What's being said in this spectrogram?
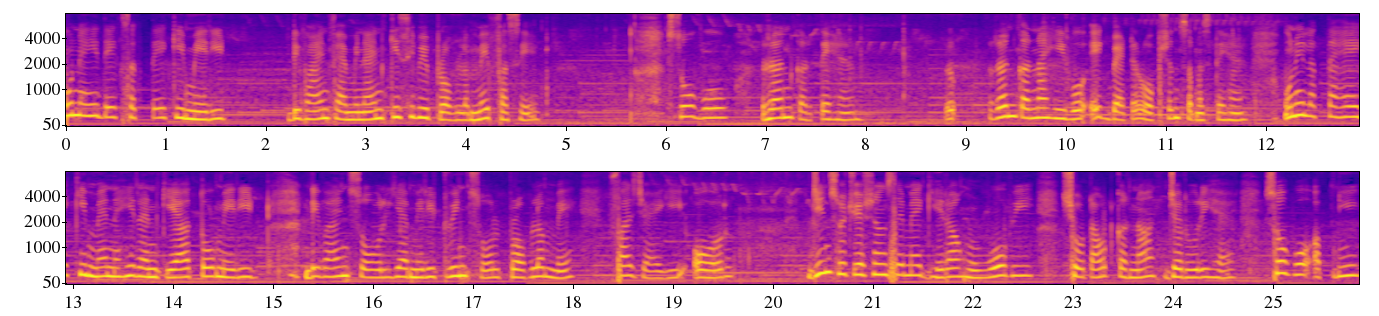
वो नहीं देख सकते कि मेरी डिवाइन फेमिनाइन किसी भी प्रॉब्लम में फंसे। सो वो रन करते हैं। रन करना ही वो एक बेटर ऑप्शन समझते हैं। उन्हें लगता है कि मैं नहीं रन किया तो मेरी डिवाइन सोल या मेरी ट्विन सोल प्रॉब्लम में फंस जाएगी और जिन सिचुएशन से मैं घिरा हूँ, वो भी शॉर्ट आउट करना ज़रूरी है। सो वो अपनी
